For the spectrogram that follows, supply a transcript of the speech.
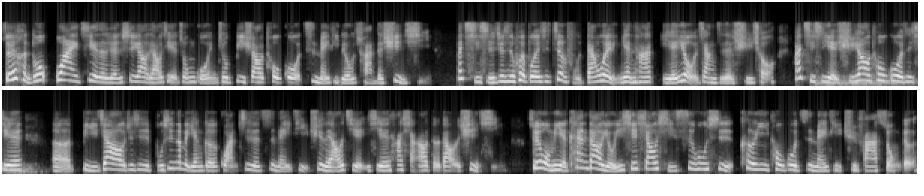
所以很多外界的人士要了解中国，你就必须要透过自媒体流传的讯息。那其实就是会不会是政府单位里面它也有这样子的需求？它其实也需要透过这些呃比较就是不是那么严格管制的自媒体去了解一些他想要得到的讯息。所以我们也看到有一些消息似乎是刻意透过自媒体去发送的。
